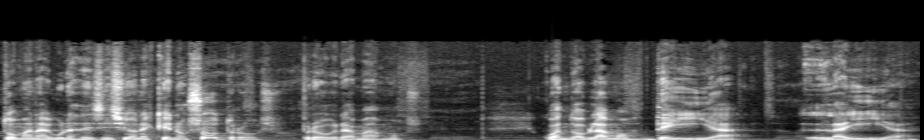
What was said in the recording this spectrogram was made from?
toman algunas decisiones que nosotros programamos. Cuando hablamos de IA, la IA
